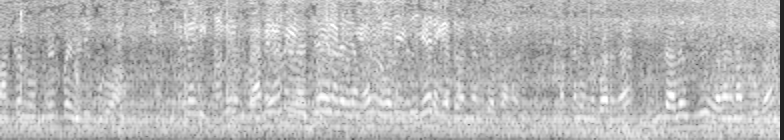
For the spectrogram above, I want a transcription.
மக்கள் வந்து வெறுப்பா வெளியே போடுவாங்க ஏரி கட்ட வந்தான்னு கேட்பாங்க மக்கள் இங்கே பாருங்க. இந்த அளவுக்கு வழங்கினா போதும்.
